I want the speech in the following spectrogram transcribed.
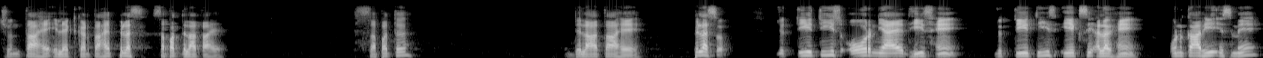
चुनता है, इलेक्ट करता है, प्लस शपथ दिलाता है। शपथ दिलाता है, प्लस जो तैतीस और न्यायाधीश हैं, जो तैतीस एक से अलग हैं, उनका भी इसमें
